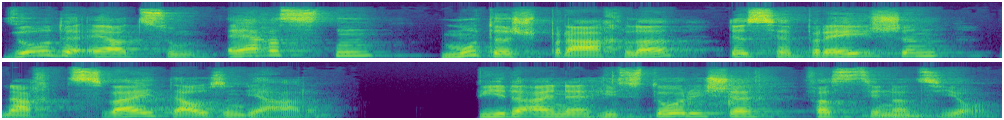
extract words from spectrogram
wurde er zum ersten Muttersprachler des Hebräischen nach 2000 Jahren. Wieder eine historische Faszination.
